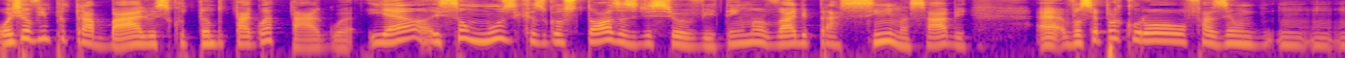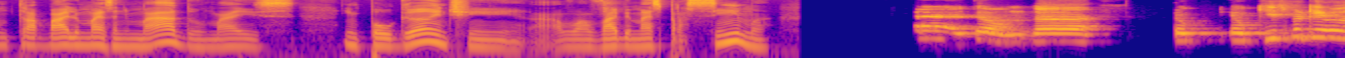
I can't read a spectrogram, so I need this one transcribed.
Hoje eu vim pro trabalho escutando Tágua Tágua. E, é, e são músicas gostosas de se ouvir. Tem uma vibe pra cima, sabe? É, você procurou fazer um, um, um, trabalho mais animado, mais empolgante, uma vibe mais pra cima? É, então, uh, eu, eu quis porque eu,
